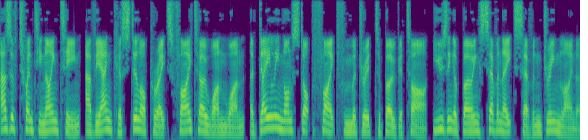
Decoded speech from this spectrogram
As of 2019, Avianca still operates Flight 011, a daily non-stop flight from Madrid to Bogotá, using a Boeing 787 Dreamliner.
